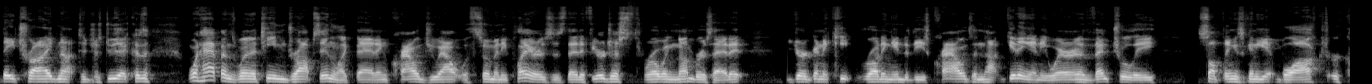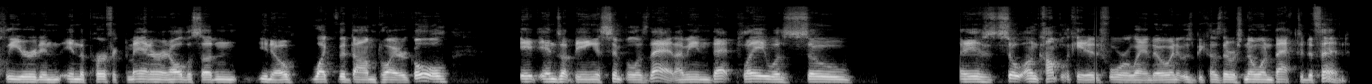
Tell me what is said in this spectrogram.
they tried not to just do that because what happens when a team drops in like that and crowds you out with so many players is that if you're just throwing numbers at it you're going to keep running into these crowds and not getting anywhere. And eventually something is going to get blocked or cleared in, in the perfect manner. And all of a sudden, you know, like the Dom Dwyer goal, it ends up being as simple as that. I mean, that play was so is so uncomplicated for Orlando, and it was because there was no one back to defend.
